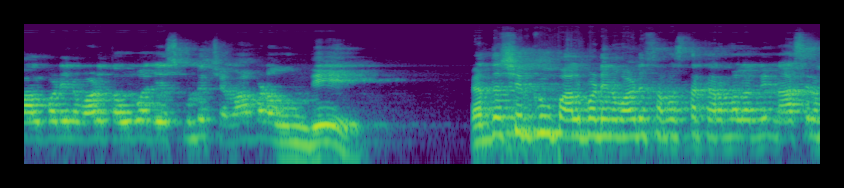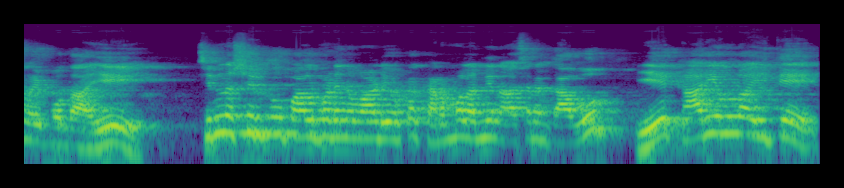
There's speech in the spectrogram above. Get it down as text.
పాల్పడిన వాడు తౌబా చేసుకుంటే క్షమాపణ ఉంది. పెద్ద షిర్కు పాల్పడిన వాడి సమస్త కర్మలన్నీ నాశనం అయిపోతాయి. చిన్న షిర్కు పాల్పడిన వాడి యొక్క కర్మలన్నీ నాశనం కావు. ఏ కార్యంలో అయితే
